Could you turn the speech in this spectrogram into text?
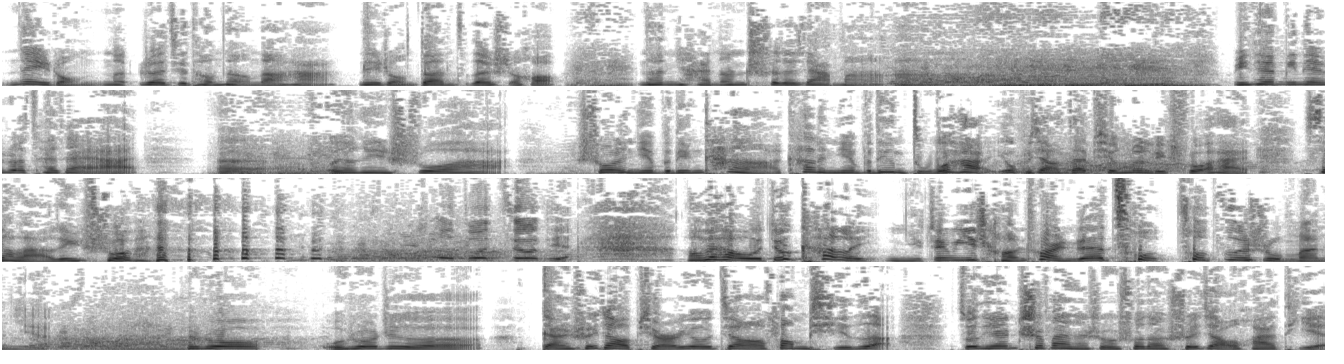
那种那热气腾腾的哈那种段子的时候，那你还能吃得下吗？啊！明天明天说彩彩啊，呃，我想跟你说啊，说了你也不定看啊，看了你也不定读哈，又不想在评论里说，哎，算了，我跟你说吧。多纠结，好吧，我就看了你这么一长串，你在凑凑字数吗？你，他说，我说这个擀水饺皮儿又叫放皮子。昨天吃饭的时候说到水饺话题，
